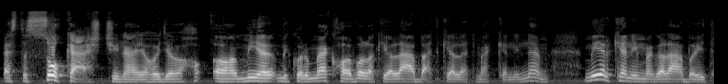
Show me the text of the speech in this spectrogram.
ezt a szokást csinálja, hogy a, a, mikor meghal valaki, a lábát kellett megkenni. Nem. Miért kenni meg a lábait?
